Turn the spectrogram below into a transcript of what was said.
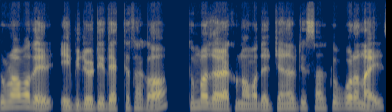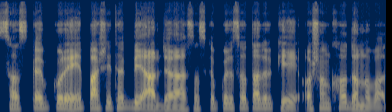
তোমরা আমাদের এই ভিডিওটি দেখতে থাকো। তোমরা যারা এখন আমাদের চ্যানেলটি সাবস্ক্রাইব করো নাই, সাবস্ক্রাইব করে পাশে থাকবে। আর যারা সাবস্ক্রাইব করেছ, তাদেরকে অসংখ্য ধন্যবাদ।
